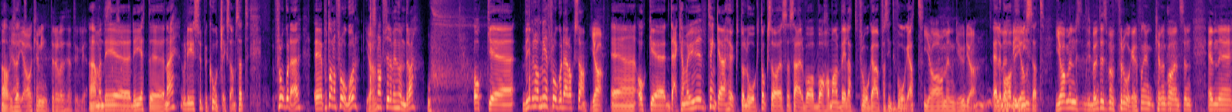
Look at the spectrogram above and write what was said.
Ja, Ja, exakt. jag kan inte relatera till det. Ja, men det, alltså. är- det är jätte, nej, och det är supercoolt liksom. Så att, frågor där. Eh, på tal om frågor, Ja. snart firar vi 100. Och eh, vi vill ha mer frågor där också. Ja. Eh, och eh, där kan man ju tänka högt och lågt också. Så, så här, vad, vad har man velat fråga fast inte vågat? Ja, men gud ja. Eller men vad har vi om- missat? Ja, men det behöver inte ens vara en fråga. Det kan vara en, en, en, eh,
